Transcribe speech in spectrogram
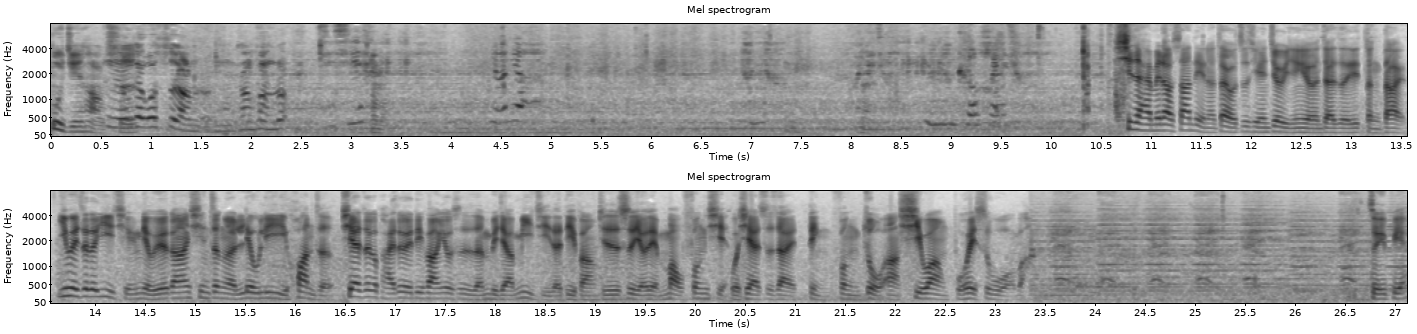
不仅好吃。在我市场上放着。七回来就好，娘娘可回来就好。现在还没到三点呢，在我之前就已经有人在这里等待。因为这个疫情，纽约刚刚新增了六例患者，现在这个排队的地方又是人比较密集的地方，其实是有点冒风险。我现在是在顶风作案，希望不会是我吧。这一边，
